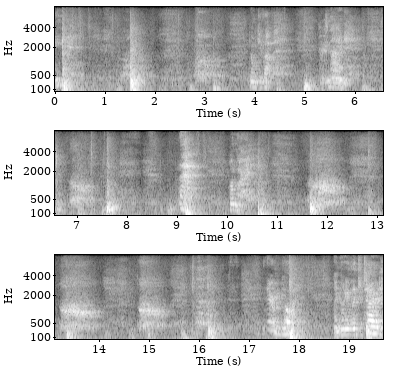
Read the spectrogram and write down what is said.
Eight. Don't give up. There's nine. One more. There we go. I know your legs are tired.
